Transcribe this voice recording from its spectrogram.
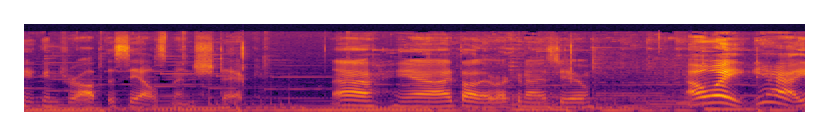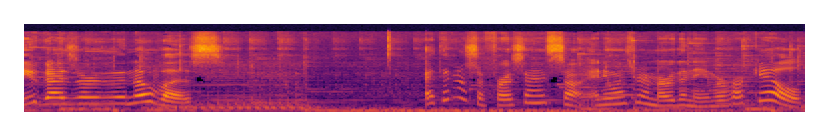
You can drop the salesman shtick. Ah, yeah, I thought I recognized you. Oh wait, yeah, you guys are the Novas. I think it's the first time I saw anyone's remember the name of our guild.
